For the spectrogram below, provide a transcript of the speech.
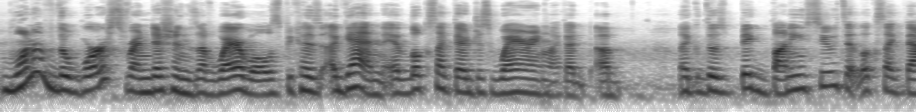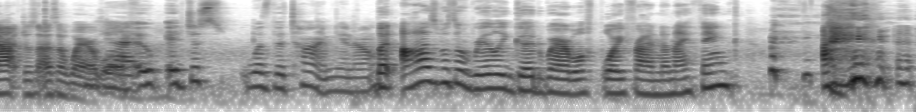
one of the worst renditions of werewolves because again, it looks like they're just wearing like a, a like those big bunny suits. It looks like that just as a werewolf. Yeah, it, it just was the time, you know. But Oz was a really good werewolf boyfriend, and I think I,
